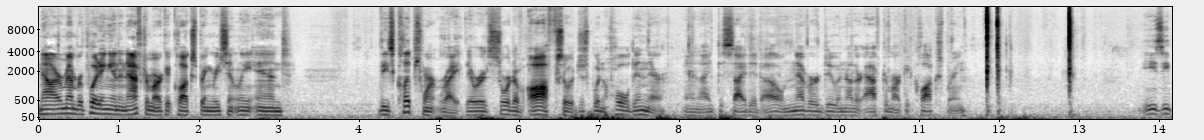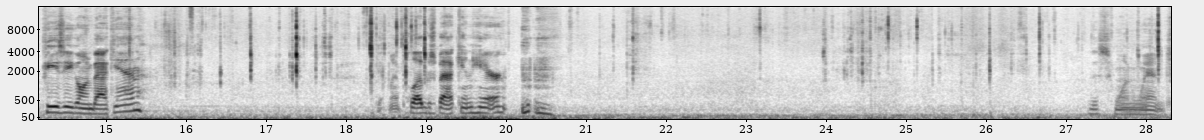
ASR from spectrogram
Now I remember putting in an aftermarket clock spring recently and these clips weren't right. They were sort of off so it just wouldn't hold in there. And I decided I'll never do another aftermarket clock spring. Easy peasy going back in. Get my plugs back in here. this one went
